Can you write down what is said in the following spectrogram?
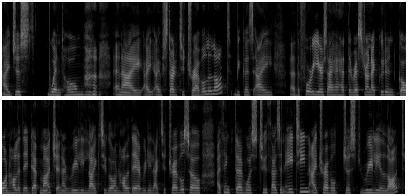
I just went home and I, I I started to travel a lot because I uh, the four years I had the restaurant I couldn't go on holiday that much and I really like to go on holiday. I really like to travel. So I think that was 2018 I traveled just really a lot.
